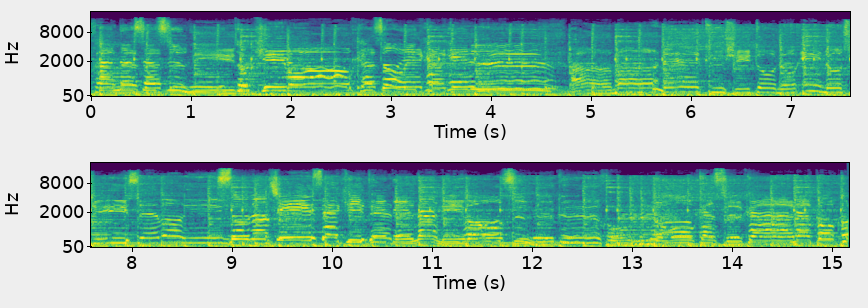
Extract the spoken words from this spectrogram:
離さずに時を数えかける。あまねく人の命背負いその小さき手で何を紡ぐ？ほんのかすかな心。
